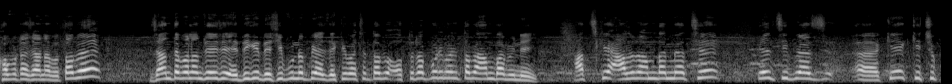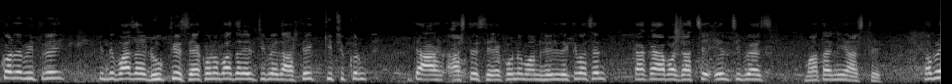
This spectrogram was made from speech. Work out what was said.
খবরটা জানাব। তবে জানতে পারলাম যে এই যে এদিকে দেশি পূর্ণ পেঁয়াজ দেখতে পাচ্ছেন, তবে অতটা পরিমাণে তবে আমদামি নেই। আজকে আলুর আমদামি আছে, এলচি পেঁয়াজ কে কিছুক্ষণের ভিতরেই কিন্তু বাজারে ঢুকতেছে। এখনও বাজারে এলচি পেঁয়াজ আসতে কিছুক্ষণ আসতেছে। এখনও মানুষ দেখতে পাচ্ছেন, কাকা আবার যাচ্ছে এলচি পেঁয়াজ মাথায় নিয়ে আসতে। তবে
